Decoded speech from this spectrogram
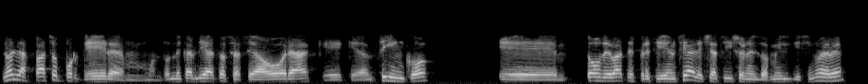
No las paso porque eran un montón de candidatos, se hace ahora que quedan cinco. Eh, dos debates presidenciales ya se hizo en el 2019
